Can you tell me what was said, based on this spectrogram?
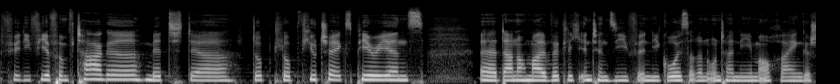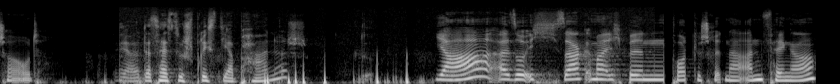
für die vier, fünf Tage mit der Dub Club Future Experience äh, da nochmal wirklich intensiv in die größeren Unternehmen auch reingeschaut. Ja, das heißt, du sprichst Japanisch? Ja, also ich sage immer, ich bin fortgeschrittener Anfänger.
